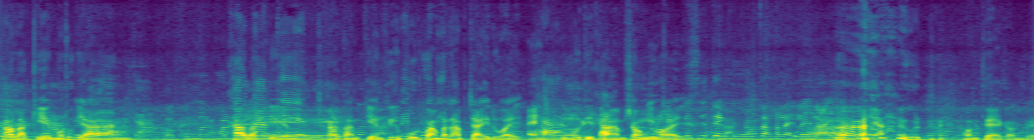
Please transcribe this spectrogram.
เข้าหลักเกณฑ์หมดทุกอย่างขอ บคุณมากมากเข้าหลักเกณฑ์เข้าตามเกณฑ์คือพูดความประทับใจด้วย ไอ้ห้องเป็นผู้ติดตามช่องด้วยไปซื้อแตงโมตั้งอะไรหลายเออของแท้ของแท้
